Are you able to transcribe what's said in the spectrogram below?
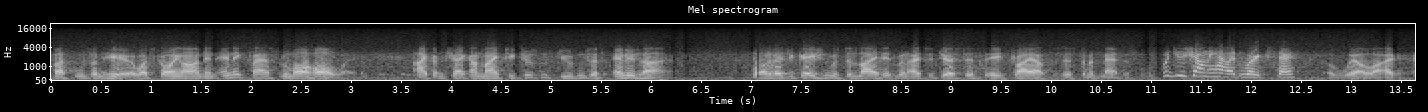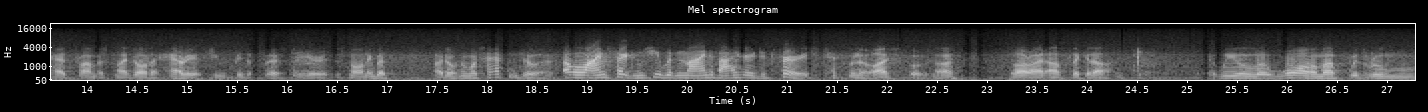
buttons and hear what's going on in any classroom or hallway. I can check on my teachers and students at any time. Board of Education was delighted when I suggested they try out the system at Madison. Would you show me how it works, sir? Uh, well, I had promised my daughter Harriet she would be the first to hear it this morning, but I don't know what's happened to her. Oh, I'm certain she wouldn't mind if I heard it first. Well, no, I suppose not. Well, all right, I'll flick it on. We'll uh, warm up with room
